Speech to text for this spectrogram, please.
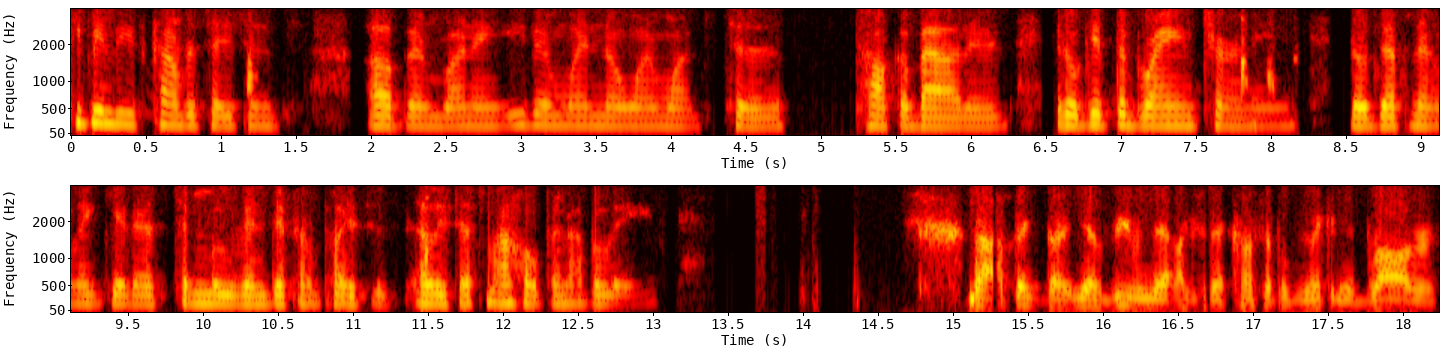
keeping these conversations up and running, even when no one wants to talk about it. It'll get the brain churning. It'll definitely get us to move in different places. At least that's my hope and I believe. No, I think that yeah, even that like I said, that concept of making it broader,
